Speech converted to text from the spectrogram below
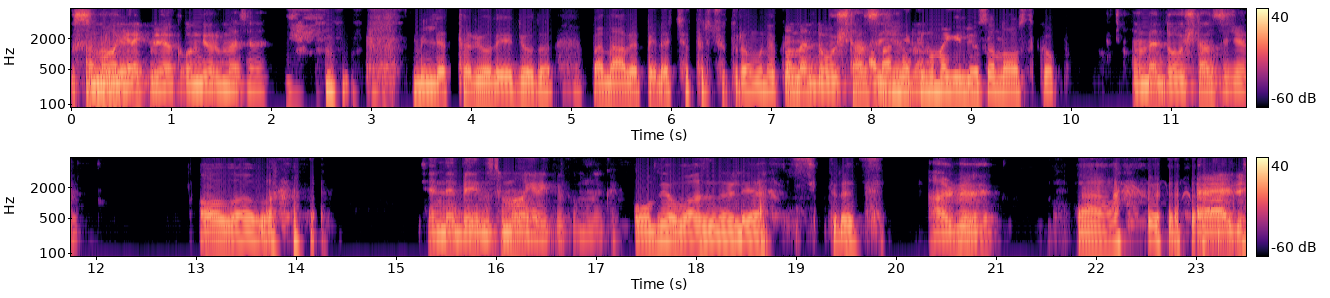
Isınmama millet- gerek bile yok. Onu diyorum ben sana. Millet tarıyordu ediyordu. Ben AWP'yle çatır çutur amına Ama koyayım. ben doğuştan Adam sıcağım. yakınıma geliyorsa no scope. Ama ben doğuştan sıcağım. Allah Allah. Senden benim ısınmama gerek yok amına koyayım. Oluyor bazen öyle ya. Siktir et. Harbi mi? Ha. Evet.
